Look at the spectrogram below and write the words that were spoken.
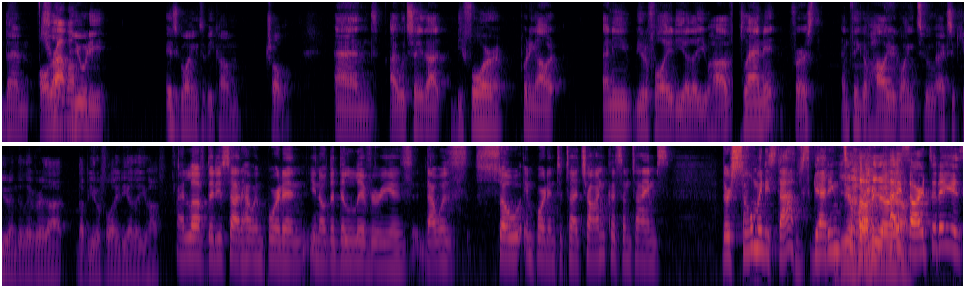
then all Trouble. that beauty is going to become trouble. And I would say that before putting out any beautiful idea that you have, plan it first and think of how you're going to execute and deliver that that beautiful idea that you have. I love that you said how important, you know, the delivery is. That was so important to touch on because sometimes there's so many steps getting to Yeah, where you yeah, guys yeah. are today is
